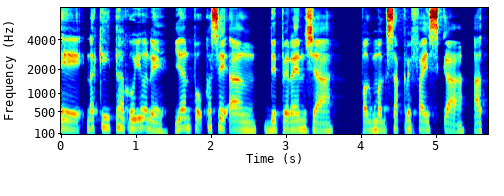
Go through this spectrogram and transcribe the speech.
eh, nakita ko yun eh. Yan po kasi ang diferensya pag mag-sacrifice ka at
